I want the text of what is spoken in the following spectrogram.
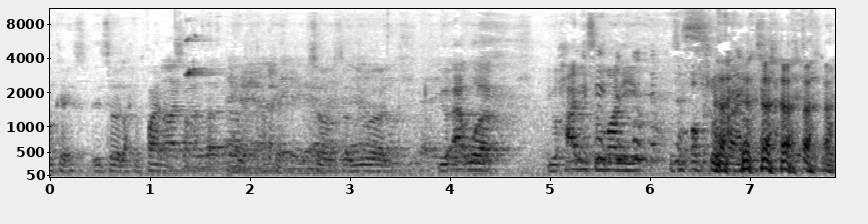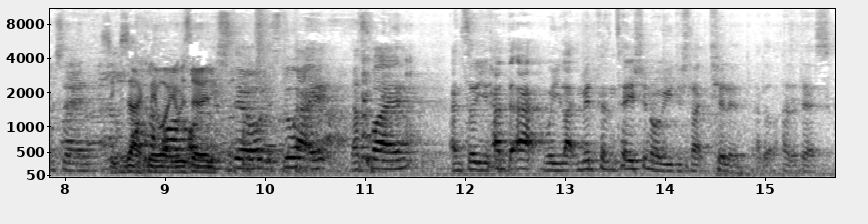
Okay, so, so like in finance. something like that. Okay. So so you were you were at work. You were hiding some money for some offshore banks. you know what I'm saying? That's exactly what he was doing. Still, you're still at it. That's fine. And so you had the app. Were you like mid presentation, or were you just like chilling at the, at the desk?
